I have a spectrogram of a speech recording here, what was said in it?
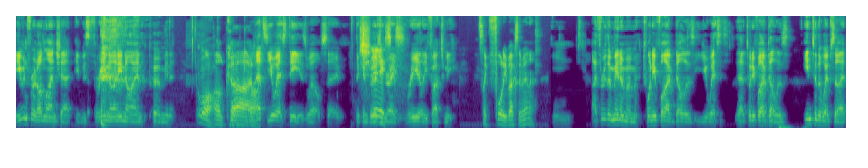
Even for an online chat, it was three ninety nine per minute. Oh, Oh, good God. That's USD as well, so the conversion Jesus. rate really fucked me. It's like 40 bucks a minute. Mm. I threw the minimum twenty five dollars US uh, twenty five dollars into the website,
